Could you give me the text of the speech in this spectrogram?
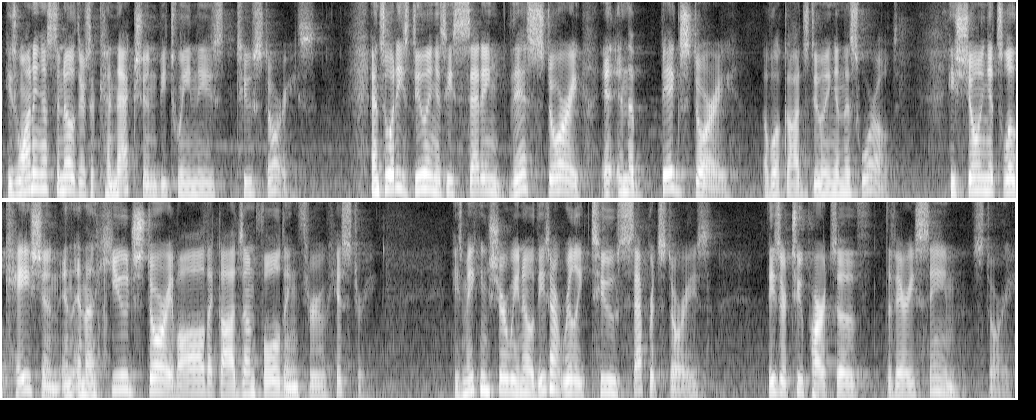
He's wanting us to know there's a connection between these two stories. And so, what he's doing is he's setting this story in, in the big story of what God's doing in this world. He's showing its location in, in a huge story of all that God's unfolding through history. He's making sure we know these aren't really two separate stories, these are two parts of the very same story.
